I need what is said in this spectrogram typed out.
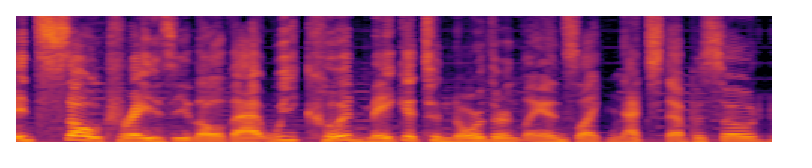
It's so crazy though that we could make it to Northern Lands like next episode,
